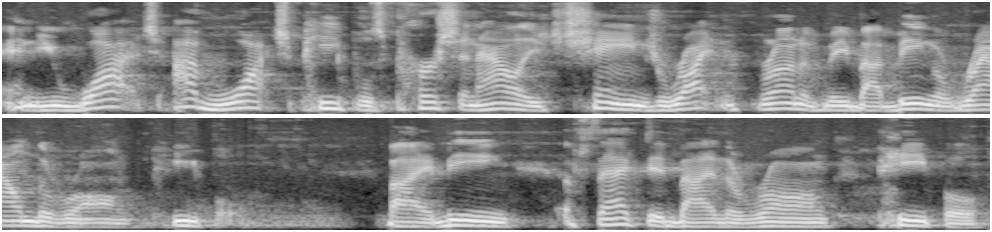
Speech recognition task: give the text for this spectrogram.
and you watch, I've watched people's personalities change right in front of me by being around the wrong people, by being affected by the wrong people.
